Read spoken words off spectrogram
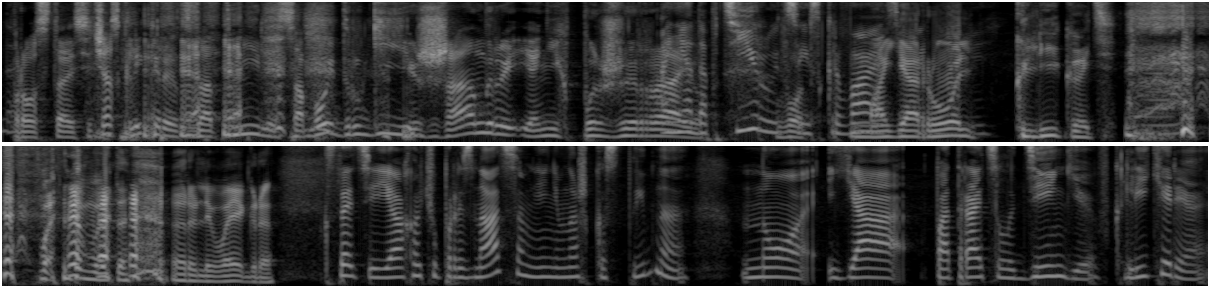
Ну. Просто сейчас кликеры затмили собой другие жанры, и они их пожирают. Они адаптируются и скрываются. Моя роль кликать. Поэтому это ролевая игра. Кстати, я хочу признаться, мне немножко стыдно, но я потратила деньги в кликере.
